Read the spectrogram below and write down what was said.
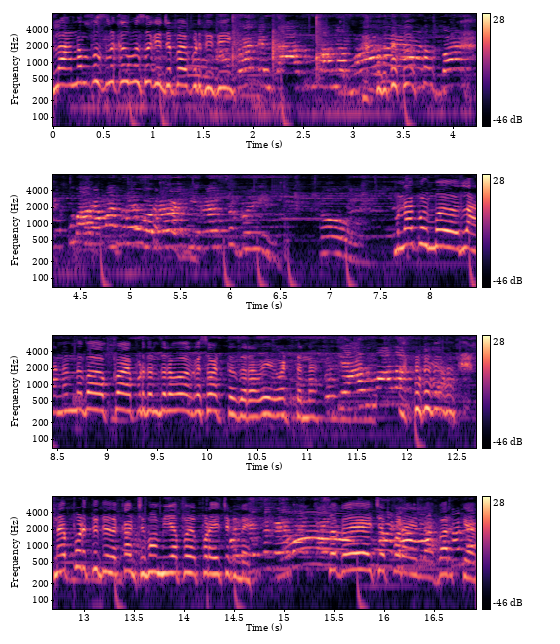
लहानपासून का मग सगळ्यांच्या पाया पडते ती. मग नाही पण मग लहानांना बा- पाया पडताना जरा कसं वाटतं जरा वेग वाटतं ना नाही पडते ते. कांची मम्मी या प- पडायच्या का नाही? सगळ्या यायच्या पडायला बारक्या.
